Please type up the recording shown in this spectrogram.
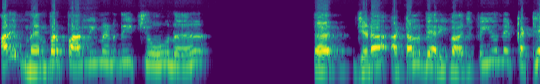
ਅਰੇ ਮੈਂਬਰ ਪਾਰਲੀਮੈਂਟ ਦੀ ਚੋਣ ਜਿਹੜਾ ਅਟਲ ਬਿਹਾਰੀ ਵਾਜਪੇਈ ਉਹਨੇ ਇਕੱਠੇ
